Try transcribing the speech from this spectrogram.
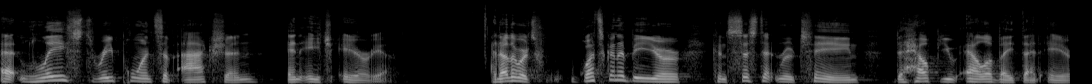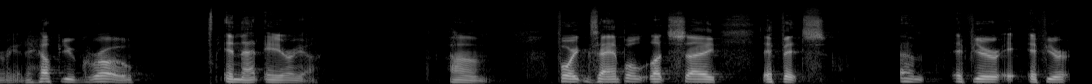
at least three points of action in each area. In other words, what's going to be your consistent routine to help you elevate that area, to help you grow in that area? Um, for example, let's say if it's um, if your if your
